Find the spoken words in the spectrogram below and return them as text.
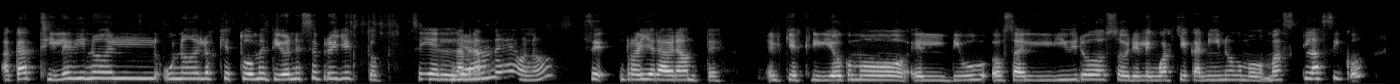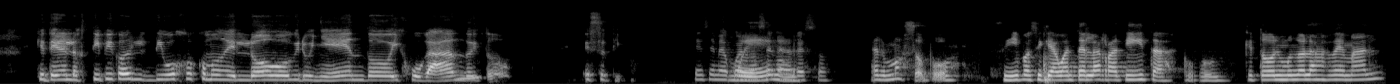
Acá Chile vino el, uno de los que estuvo metido en ese proyecto. Sí, el Abrante, ¿o no? Sí, Roger Abrante, el que escribió como el dibujo, o sea, el libro sobre el lenguaje canino como más clásico, que tiene los típicos dibujos como del lobo gruñendo y jugando y todo. Ese tipo. Sí, sí, me acuerdo de ese congreso. Hermoso, pues. Sí, pues sí que aguanten las ratitas, que todo el mundo las ve mal,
